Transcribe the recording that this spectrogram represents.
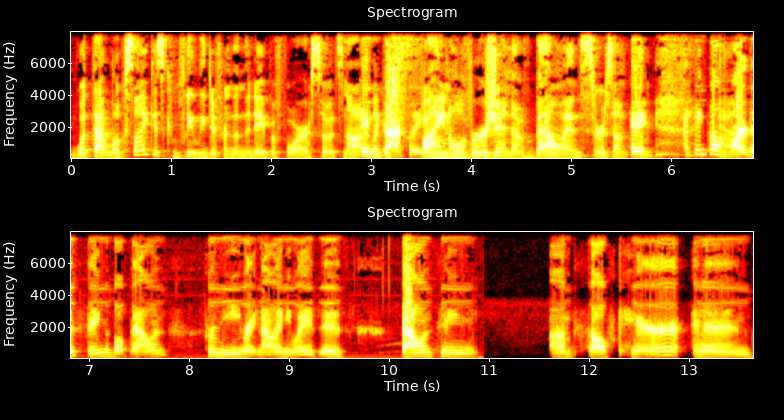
what that looks like is completely different than the day before so it's not exactly. like a final version of balance or something it, i think the yeah. hardest thing about balance for me right now anyways is balancing um, self-care and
